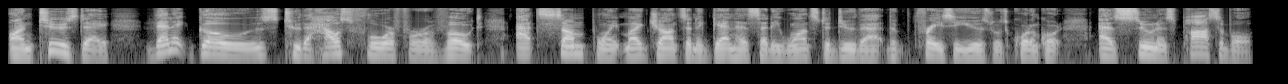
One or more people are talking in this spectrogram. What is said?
on Tuesday. Then it goes to the House floor for a vote at some point. Mike Johnson again has said he wants to do that. The phrase he used was quote unquote as soon as possible.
